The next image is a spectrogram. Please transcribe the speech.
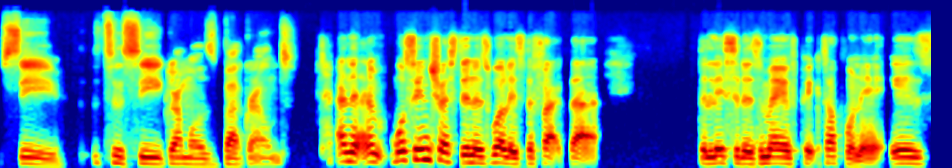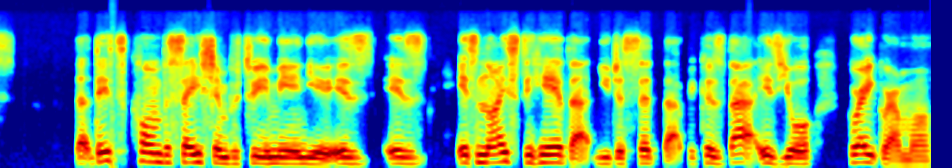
see to see grandma's background. And, and what's interesting as well is the fact that the listeners may have picked up on it is that this conversation between me and you is is it's nice to hear that you just said that because that is your great grandma.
